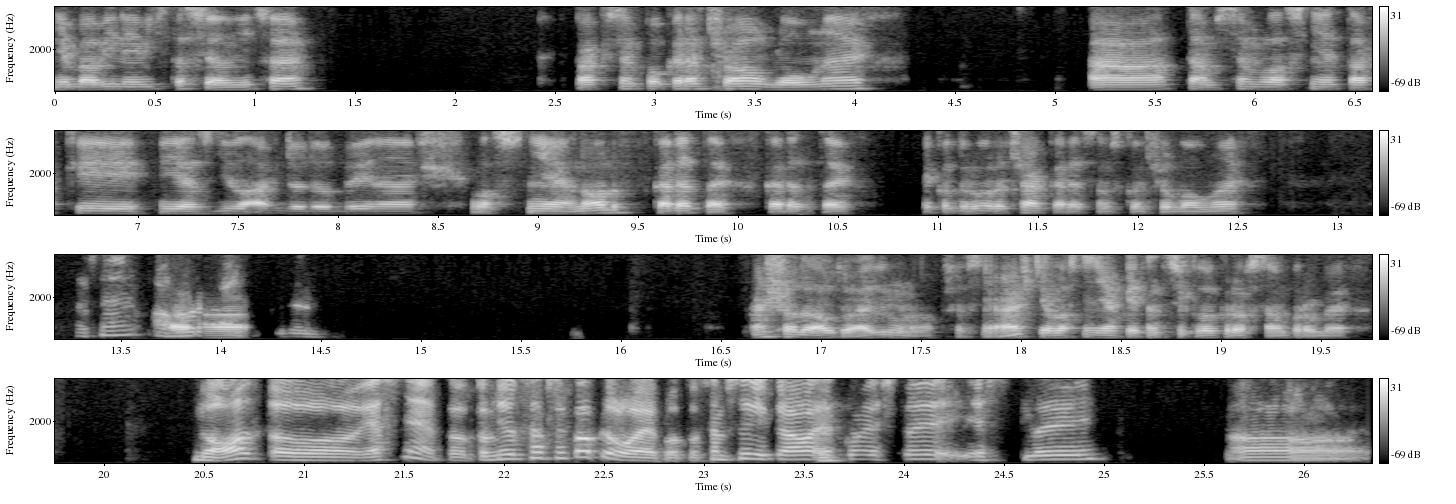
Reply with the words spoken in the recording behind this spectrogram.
mě baví nejvíc ta silnice. Pak jsem pokračoval v Lounech a tam jsem vlastně taky jezdil až do doby, než vlastně, no v kadetech, v kadetech, jako druhoročák kadet jsem skončil v Lounech. Jasně, a, a, a šel do auto Edru, no, přesně. A ještě vlastně nějaký ten cyklokros tam proběh. No, uh, jasně, to, to mě docela překvapilo, jako, to jsem si říkal, jako jestli, jestli uh,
